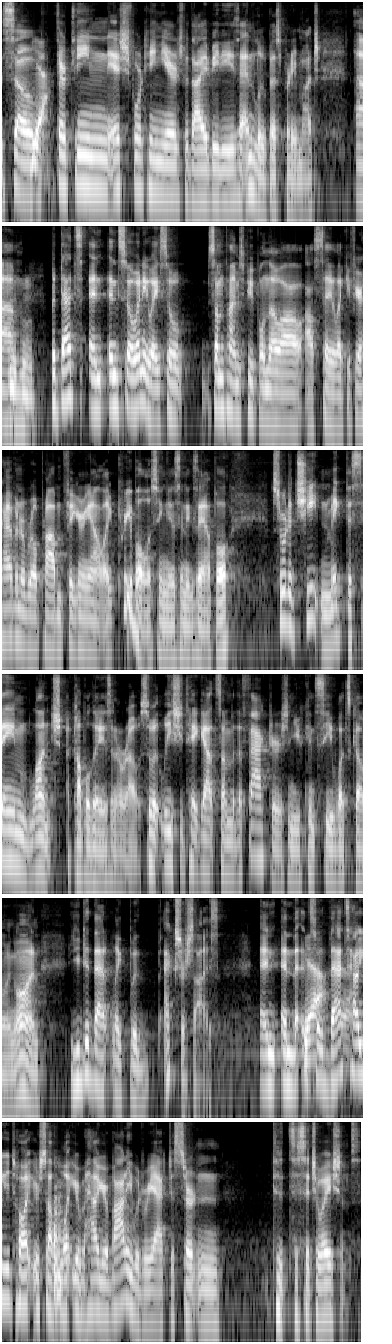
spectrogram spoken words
So yeah. 13 ish, 14 years with diabetes and lupus, pretty much. Um, mm-hmm. But that's and and so anyway, so sometimes people know I'll I'll say like if you're having a real problem figuring out like pre-bolusing is an example, sort of cheat and make the same lunch a couple days in a row. So at least you take out some of the factors and you can see what's going on. You did that like with exercise and and, th- and so that's yeah. how you taught yourself what your how your body would react to certain to, to situations.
